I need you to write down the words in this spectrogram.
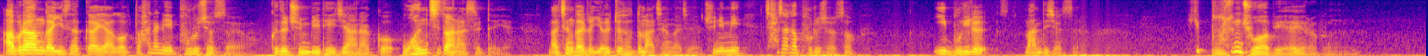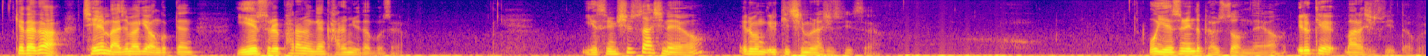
아브라함과 이삭과 야곱도 하나님이 부르셨어요. 그들 준비되지 않았고 원치도 않았을 때에. 마찬가지로 열두 사도 마찬가지예요. 주님이 찾아가 부르셔서 이 무리를 만드셨어요. 이게 무슨 조합이에요, 여러분? 게다가 제일 마지막에 언급된 예수를 팔아넘긴 가룟 유다 보세요. 예수님 실수하시네요. 여러분 이렇게 질문하실 수 있어요. 뭐 예수님도 별 수 없네요. 이렇게 말하실 수 있다고요.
